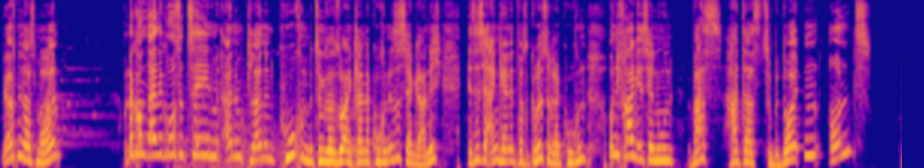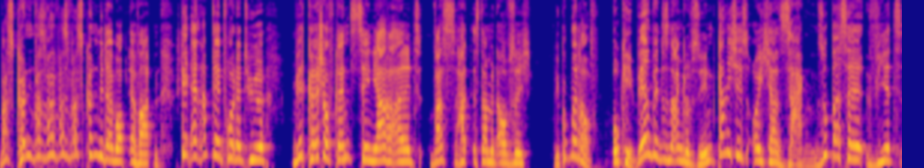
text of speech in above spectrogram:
wir öffnen das mal. Und da kommt eine große 10 mit einem kleinen Kuchen, beziehungsweise so ein kleiner Kuchen ist es ja gar nicht. Es ist ja eigentlich ein etwas größerer Kuchen. Und die Frage ist ja nun, was hat das zu bedeuten und was können, was, was, was können wir da überhaupt erwarten? Steht ein Update vor der Tür? Wird Clash of Clans 10 Jahre alt? Was hat es damit auf sich? Wir gucken mal drauf. Okay, während wir diesen Angriff sehen, kann ich es euch ja sagen. Supercell wird,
